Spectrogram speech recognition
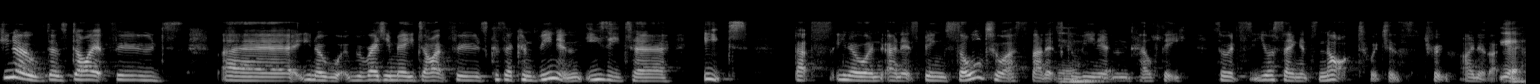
you know, those diet foods, uh, you know, ready-made diet foods because they're convenient and easy to eat. That's, you know, and, and it's being sold to us that it's yeah. convenient and healthy. So it's you're saying it's not, which is true. I know that. Yeah,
